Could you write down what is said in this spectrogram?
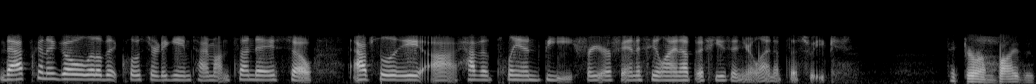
That's going to go a little bit closer to game time on Sunday. So absolutely uh, have a plan B for your fantasy lineup if he's in your lineup this week. I think they're on bye this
